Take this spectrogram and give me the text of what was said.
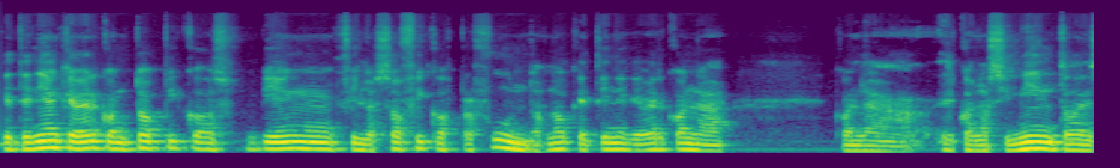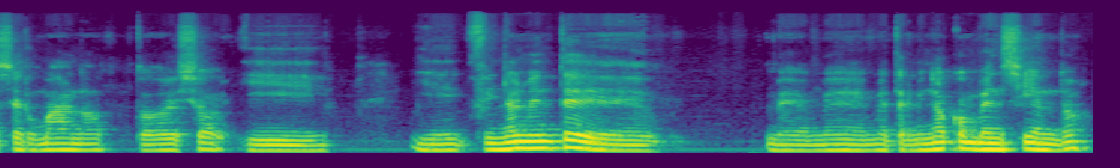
que tenían que ver con tópicos bien filosóficos profundos, ¿no? que tiene que ver con la con el conocimiento del ser humano, todo eso, y, finalmente me, terminó convenciendo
